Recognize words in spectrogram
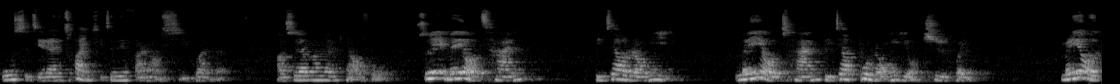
无始劫来串起这些烦恼习惯的，啊，所以要慢慢调伏。所以没有禅比较容易，没有禅比较不容易有智慧，没有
